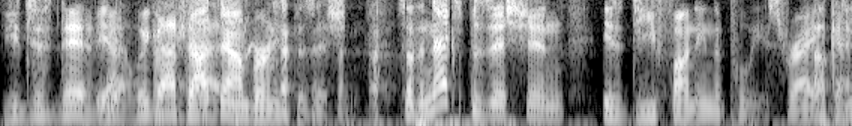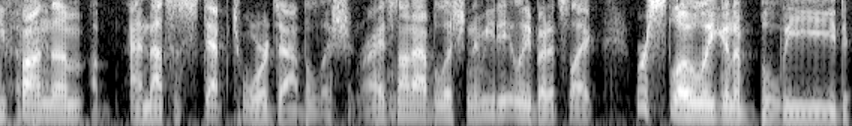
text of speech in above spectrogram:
You just did. Yeah, we got shot down Bernie's position. So the next position is defunding the police, right? Okay, Defund okay. them, uh, and that's a step towards abolition, right? It's not abolition immediately, but it's like we're slowly going to bleed,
